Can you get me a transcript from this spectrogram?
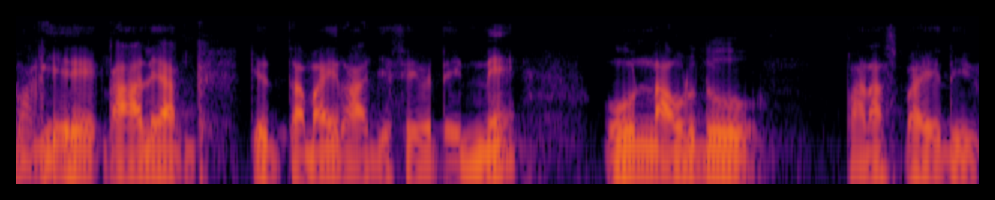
වගේ කාලයක් තමයි රාජ්‍ය සේවයට එන්නේ. ඔවුන් අවුරුදු 55 දී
